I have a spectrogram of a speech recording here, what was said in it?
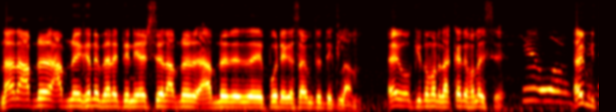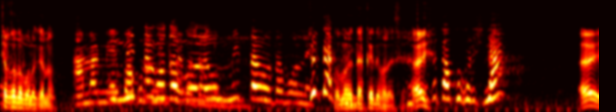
না না আপনার আপনি এখানে বেড়াইতে নিয়ে আসছেন আপনার আপনার পড়ে গেছে আমি তো দেখলাম। এই ও কি তোমার ধাক্কাতে ফেলাইছে? হ্যাঁ এই মিথ্যা কথা বলে কেন? আমার মেয়ে মিথ্যা কথা বলে মিথ্যা কথা বলে। তোমার ধাক্কাতে ফেলাইছে। এই। তর্ক করিস না। এই।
